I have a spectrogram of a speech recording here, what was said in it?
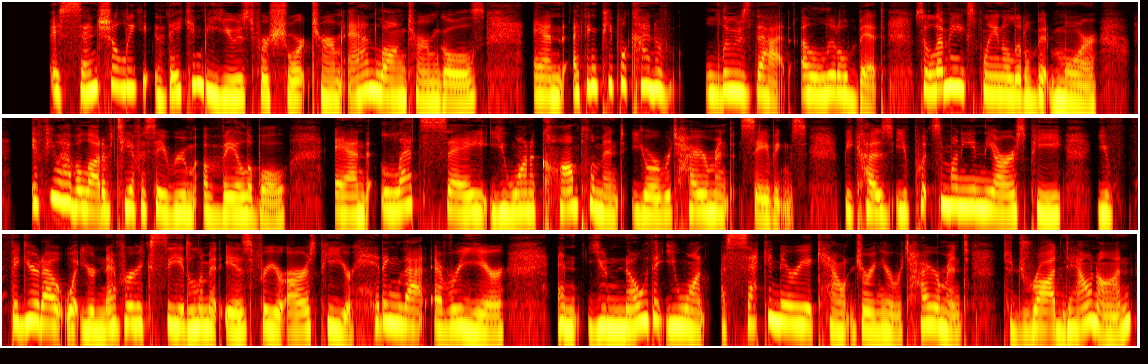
essentially they can be used for short-term and long-term goals and I think people kind of lose that a little bit. So let me explain a little bit more if you have a lot of TFSA room available, and let's say you want to complement your retirement savings because you've put some money in the RSP, you've figured out what your never exceed limit is for your RSP, you're hitting that every year, and you know that you want a secondary account during your retirement to draw down on.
